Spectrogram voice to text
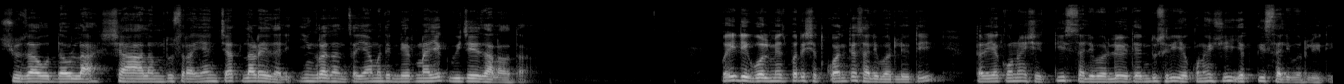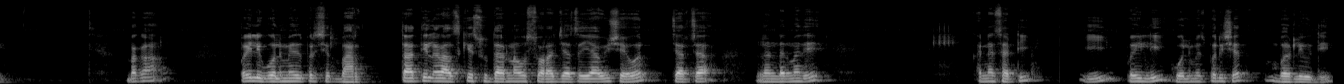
शुजाउद्दौला शाह आलम दुसरा यांच्यात लढाई झाली. इंग्रजांचा यामध्ये निर्णायक विजय झाला होता. पहिली गोलमेज परिषद कोणत्या साली भरली होती? तर एकोणीसशे तीस साली भरली होती आणि दुसरी एकोणीसशे एकतीस साली भरली होती. बघा पहिली गोलमेज परिषद भारतातील राजकीय सुधारणा व स्वराज्याचा या विषयावर चर्चा लंडनमध्ये करण्यासाठी ही पहिली गोलमेज परिषद भरली होती.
